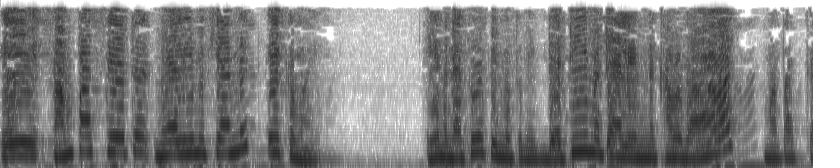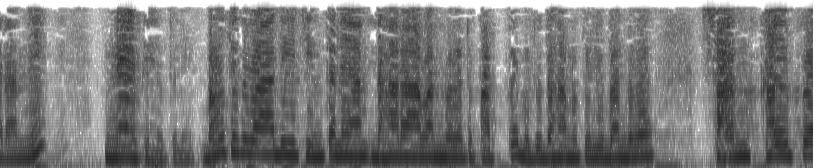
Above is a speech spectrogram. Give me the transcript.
ඒ සම්පස්සයට නොඇලීම කියන්නේ ඒකමයි. එහෙම නැතුව පින්නතුනේ ගැටීමට ඇලෙන්න කවදාවත් මතක් කරන්නේ නෑ පින්නතුනේ. භෞතිකවාදී චින්තනයන් ධාරාවන් වලට පත්ව බුදුදහම පිළිබඳව සංකල්පනානුකූලව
